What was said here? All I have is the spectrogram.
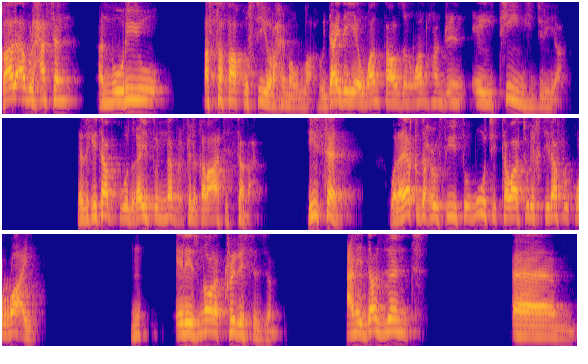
قال أبو الحسن النوري الصفاقسي رحمه الله who died the year 1118 هجرية He has a kitab called غيث النفع في القراءات السبع He said ولا يقدح في ثبوت التواتر اختلاف القراء It is not a criticism and it doesn't um,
